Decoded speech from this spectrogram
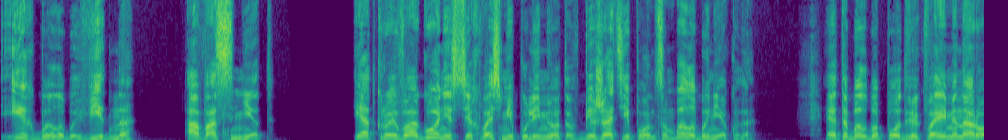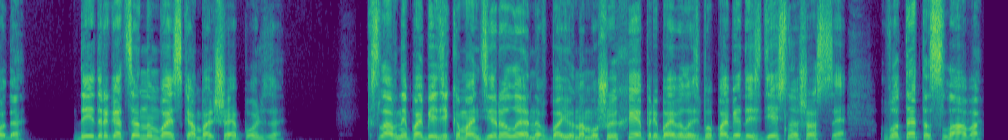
Их было бы видно а вас нет. И открой вы огонь из всех восьми пулеметов, бежать японцам было бы некуда. Это был бы подвиг во имя народа, да и драгоценным войскам большая польза. К славной победе командира Лена в бою на Мушуйхе прибавилась бы победа здесь, на шоссе. Вот это слава!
